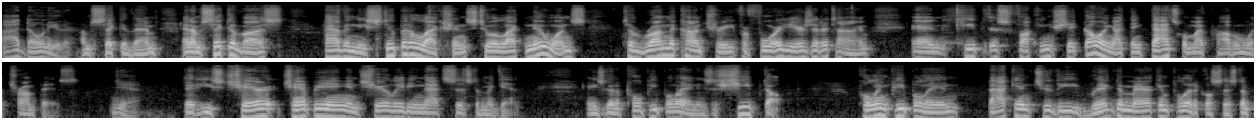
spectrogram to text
I don't either. I'm sick of them, and I'm sick of us having these stupid elections to elect new ones to run the country for four years at a time and keep this fucking shit going. I think that's what my problem with Trump is. Yeah. that he's chair championing and cheerleading that system again. And he's going to pull people in. He's a sheepdog, pulling people in back into the rigged American political system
